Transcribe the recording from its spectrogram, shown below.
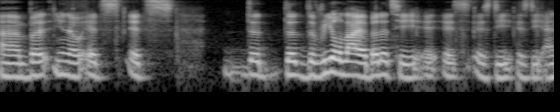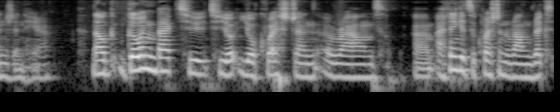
uh, but you know it's it's the, the, the real liability is, is, the, is the engine here. Now, going back to, to your, your question around, um, I think it's a question around rex,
